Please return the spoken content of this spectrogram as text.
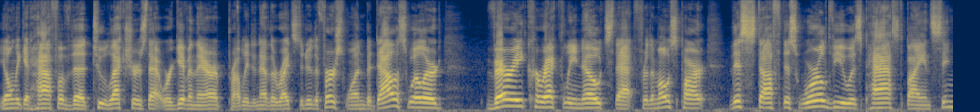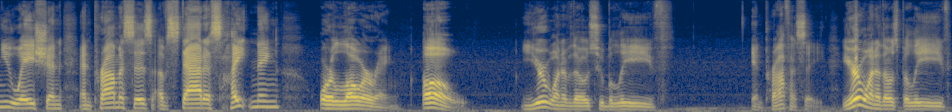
You only get half of the two lectures that were given there. Probably didn't have the rights to do the first one, but Dallas Willard very correctly notes that for the most part, this stuff, this worldview is passed by insinuation and promises of status heightening or lowering. Oh, you're one of those who believe in prophecy. You're one of those believe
